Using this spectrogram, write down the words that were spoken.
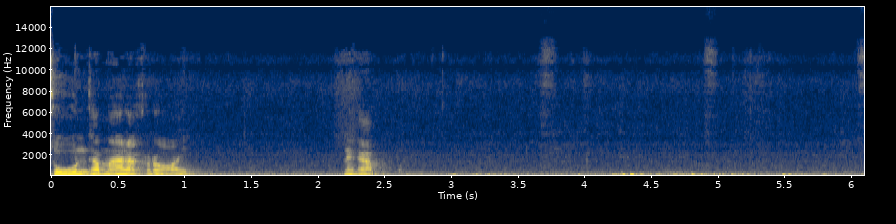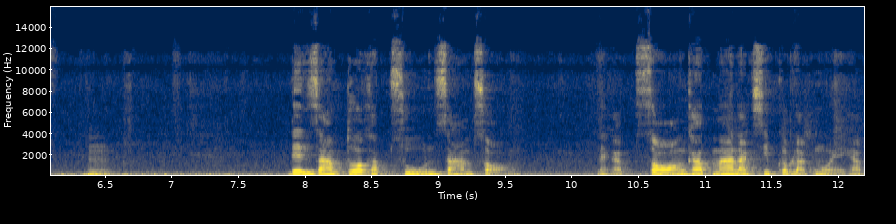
ศูนย์ครับมาหลักร้อยนะครับเด่นสามตัวครับศูนย์สามสองนะครับสองครับมาหลักสิบกับหลักหน่วยครับ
